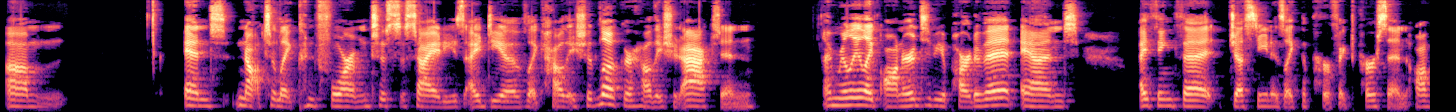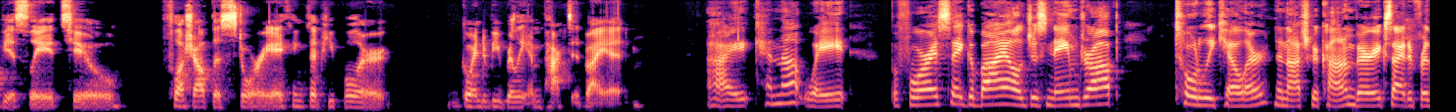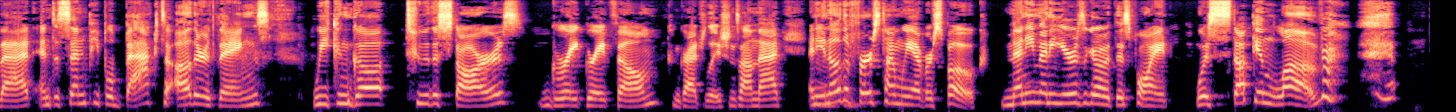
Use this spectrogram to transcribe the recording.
um and not to like conform to society's idea of like how they should look or how they should act and i'm really like honored to be a part of it and i think that justine is like the perfect person obviously to flush out this story. I think that people are going to be really impacted by it. I cannot wait. Before i say goodbye i'll just name drop totally killer, Nahnatchka Khan. I'm very excited for that. And to send people back to other things, we can go to the stars. Great, great film. Congratulations on that. And you know, the mm-hmm. first time we ever spoke, many, many years ago at this point, was Stuck in Love.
